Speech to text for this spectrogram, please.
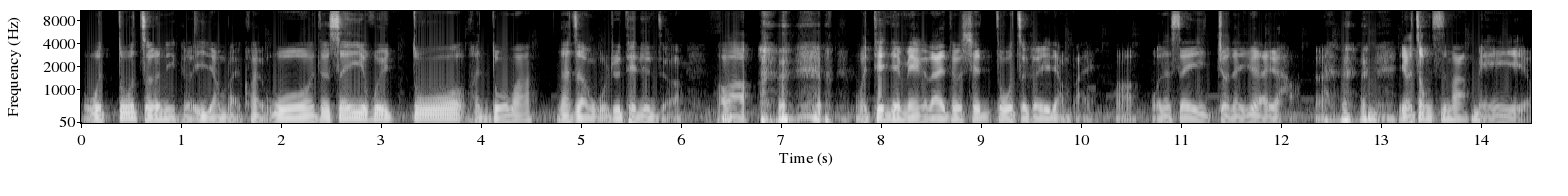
我多折你个一两百块，我的生意会多很多吗？那这样我就天天折啊，好不好？我天天每个来都先多折个一两百啊，我的生意就能越来越好。有这种事吗？没有，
